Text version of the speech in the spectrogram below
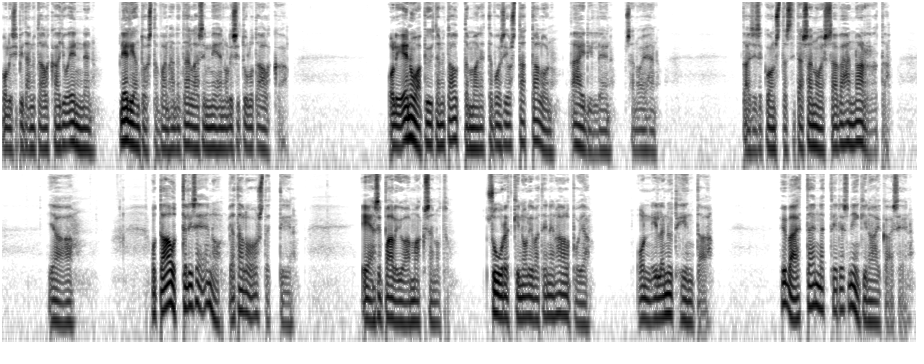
Olisi pitänyt alkaa jo ennen. 14 vanhana tällaisen miehen olisi tullut alkaa. Oli Enoa pyytänyt auttamaan, että voisi ostaa talon äidilleen, sanoi hän. Taisi se Konsta sitä sanoessaan vähän narrata. Jaa. Mutta autteli se Eno ja talo ostettiin. Eihän se paljoa maksanut. Suuretkin olivat ennen halpoja. On niillä nyt hintaa. Hyvä, että ennätti edes niinkin aikaiseen.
